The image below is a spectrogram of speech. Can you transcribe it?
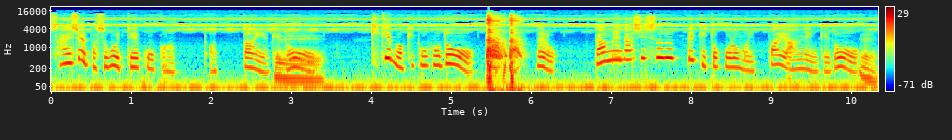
最初やっぱすごい抵抗感ああったんやけどへ聞けば聞くほど なんやろダメ出しするべきところもいっぱいあんねんけど、え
